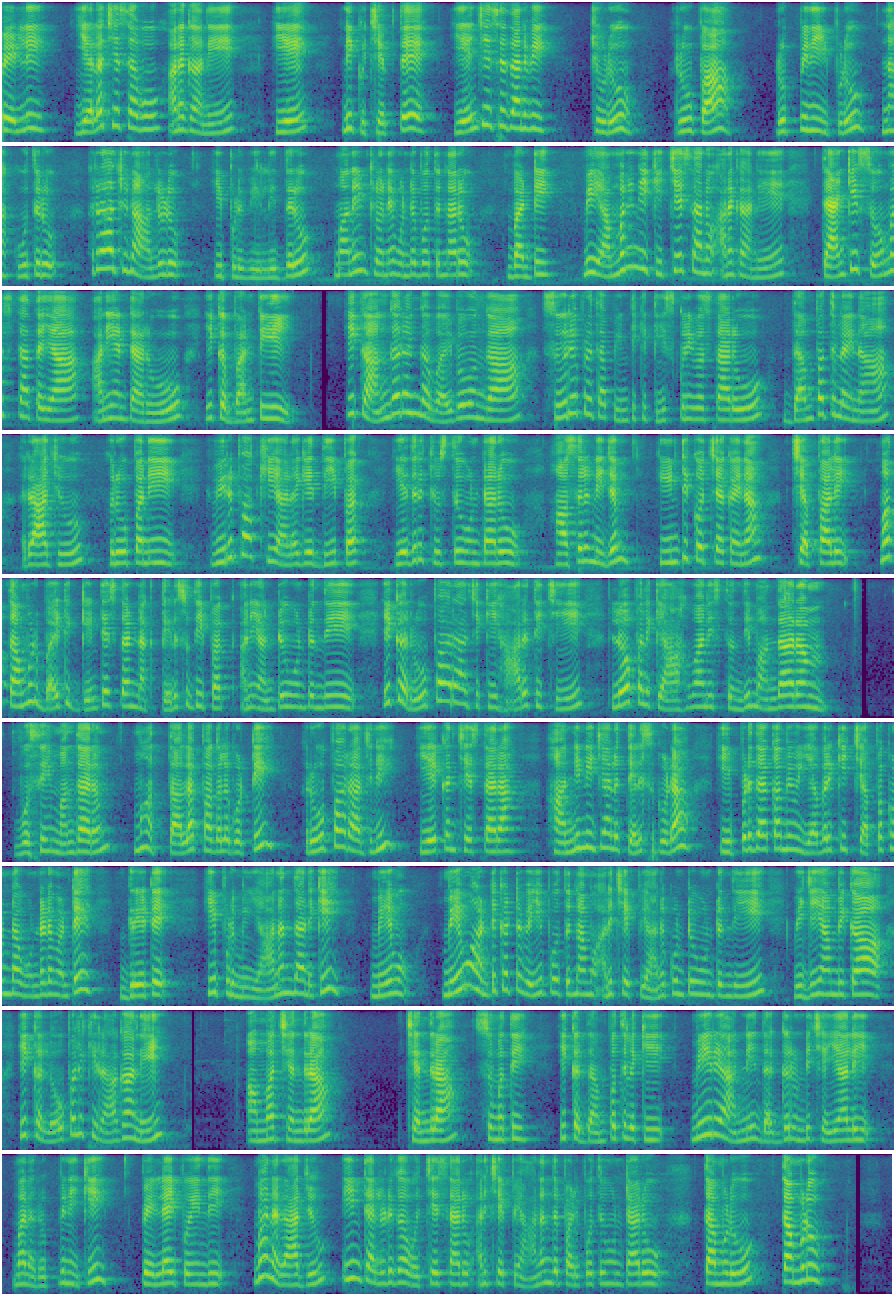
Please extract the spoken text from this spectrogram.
పెళ్ళి ఎలా చేశావు? అనగానే ఏ నీకు చెప్తే ఏం చేసేదానివి? చూడు రూపా రుక్మిణి ఇప్పుడు నా కూతురు రాజు నా అల్లుడు. ఇప్పుడు వీళ్ళిద్దరూ మన ఇంట్లోనే ఉండబోతున్నారు. బంటి మీ అమ్మని నీకు ఇచ్చేశాను అనగానే థ్యాంక్ యూ సో మచ్ తాతయ్య అని అంటారు ఇక బంటి. ఇక అంగరంగ వైభవంగా సూర్యప్రతాప్ ఇంటికి తీసుకుని వస్తారు. దంపతులైన రాజు రూపని విరూపాక్షి అలాగే దీపక్ ఎదురు చూస్తూ ఉంటారు. అసలు నిజం ఇంటికొచ్చాకైనా చెప్పాలి. మా తమ్ముడు బయటికి గెంటేస్తాడు నాకు తెలుసు దీపక్ అని అంటూ ఉంటుంది. ఇక రూపారాజుకి హారతిచ్చి లోపలికి ఆహ్వానిస్తుంది మందారం. ఒసే మందారం మా తల పగలగొట్టి రూపారాజుని ఏకం చేస్తారా? అన్ని నిజాలు తెలుసు కూడా ఇప్పటిదాకా మేము ఎవరికీ చెప్పకుండా ఉండడం అంటే గ్రేటే. ఇప్పుడు మీ ఆనందానికి మేము మేము అడ్డుకట్ట వేయిపోతున్నాము అని చెప్పి అనుకుంటూ ఉంటుంది విజయాంబిక. ఇక లోపలికి రాగానే అమ్మ చంద్ర చంద్ర సుమతి ఇక దంపతులకి మీరే అన్నీ దగ్గరుండి చేయాలి. మన రుక్మిణికి పెళ్ళైపోయింది. మన రాజు ఇంటల్లుడుగా వచ్చేశారు అని చెప్పి ఆనందపడిపోతూ ఉంటారు. తమ్ముడు తమ్ముడు!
